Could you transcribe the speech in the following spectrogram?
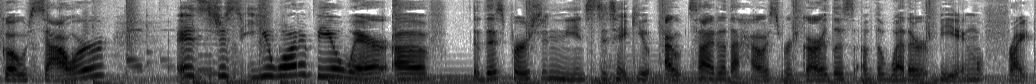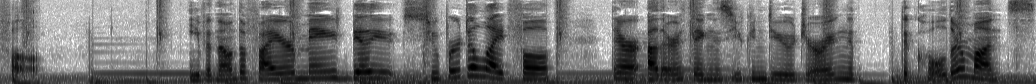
go sour. It's just you want to be aware of this person needs to take you outside of the house regardless of the weather being frightful. Even though the fire may be super delightful, there are other things you can do during the colder months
